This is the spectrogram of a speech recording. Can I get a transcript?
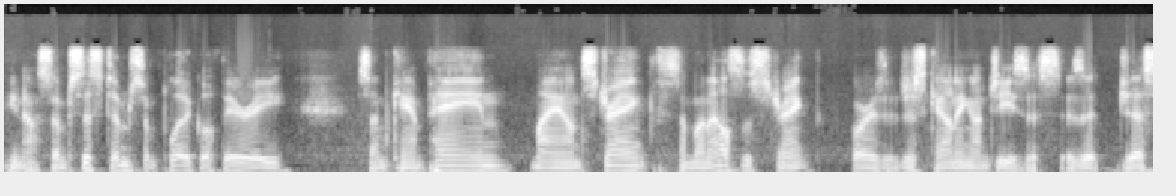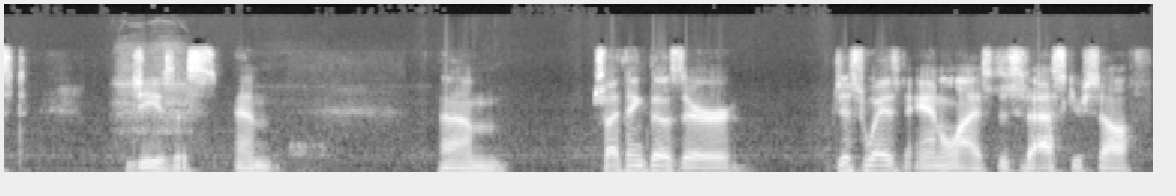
you know, some system, some political theory, some campaign, my own strength, someone else's strength, or is it just counting on Jesus? Is it just Jesus? And um, so I think those are just ways to analyze, just to ask yourself,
